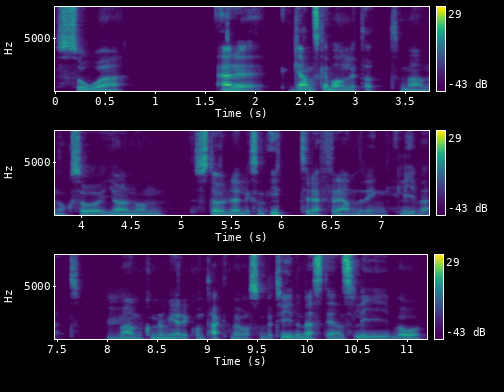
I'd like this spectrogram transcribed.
så är det ganska vanligt att man också gör någon större liksom, yttre förändring i livet. Mm. Man kommer mer i kontakt med vad som betyder mest i ens liv och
